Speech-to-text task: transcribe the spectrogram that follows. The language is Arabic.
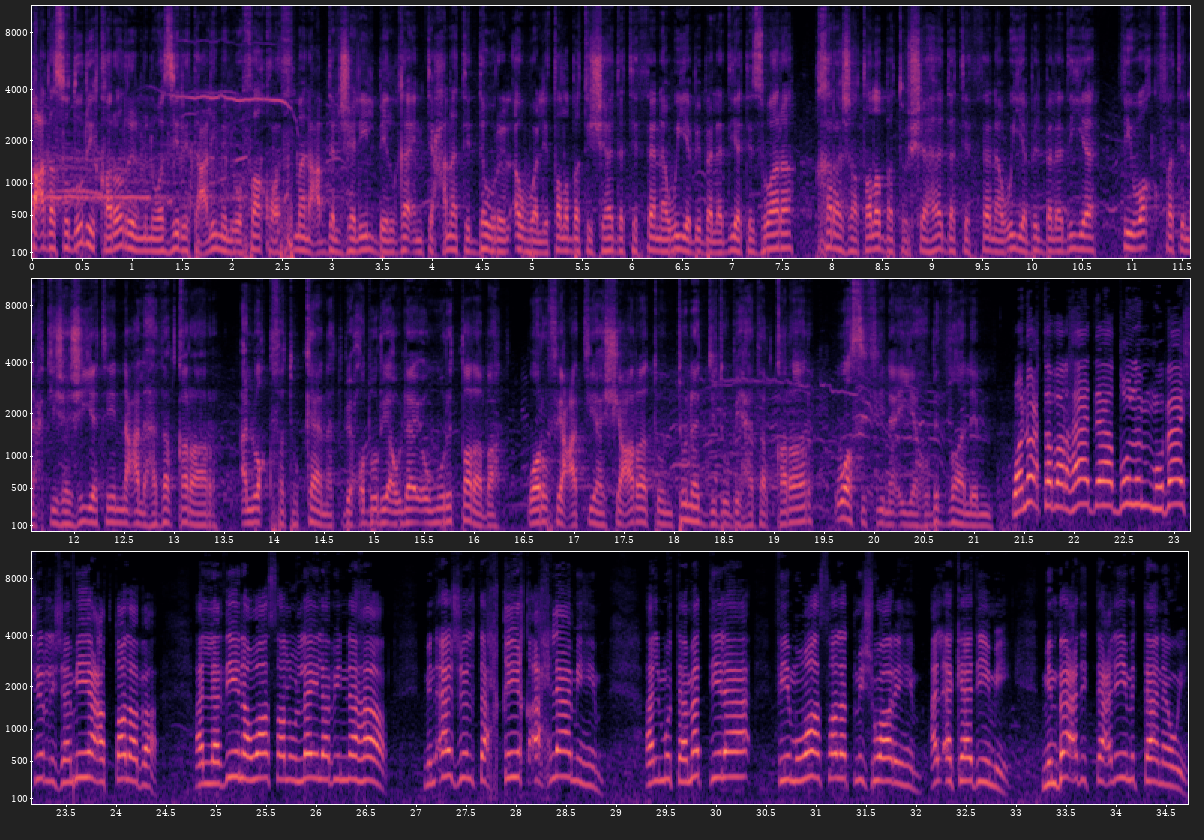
بعد صدور قرار من وزير التعليم الوفاق عثمان عبد الجليل بإلغاء امتحانات الدور الأول لطلبة الشهادة الثانوية ببلدية زوارة خرج طلبة الشهادة الثانوية بالبلدية في وقفة احتجاجية على هذا القرار. الوقفة كانت بحضور أولاء أمور الطلبة ورفعت فيها شعارات تندد بهذا القرار واصفين إياه بالظالم. ونعتبر هذا ظلم مباشر لجميع الطلبة الذين واصلوا الليل بالنهار. من أجل تحقيق أحلامهم المتمثلة في مواصلة مشوارهم الأكاديمي من بعد التعليم الثانوي.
